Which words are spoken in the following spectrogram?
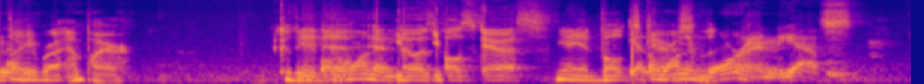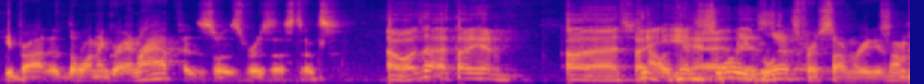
I thought he brought Empire. Because he He had Well, the did. one It, in- it was Vult Skerris. yeah, he had Vult yeah, the one in in the- Warren, yes, he brought it. The one in Grand Rapids was Resistance. Oh, was it? I thought he had. Oh, that's right. no, he had Zori his- Bliss for some reason.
